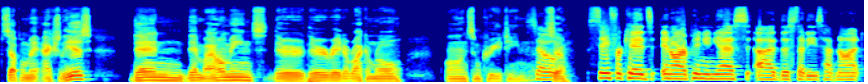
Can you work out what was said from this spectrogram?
supplement actually is, then then by all means they're they're ready to rock and roll on some creatine. So, so safe for kids, in our opinion, yes. Uh, the studies have not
